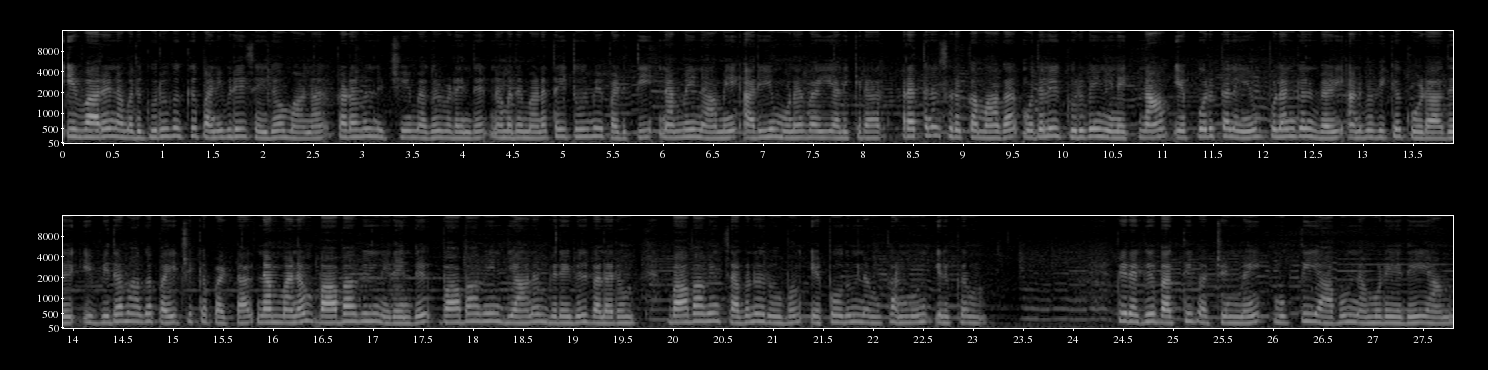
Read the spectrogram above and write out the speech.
இவ்வாறு நமது குருவுக்கு பணிவிடை செய்தோமானால் கடவுள் நிச்சயம் மகிழ்வடைந்து நமது மனத்தை தூய்மைப்படுத்தி நம்மை நாமே அறியும் உணர்வை அளிக்கிறார். ரத்தன சுருக்கமாக முதலில் குருவை நினை நாம் எப்பொருட்களையும் புலன்கள் வழி அனுபவிக்க கூடாது. இவ்விதமாக பயிற்சிக்கப்பட்டால் நம் மனம் பாபாவில் நிறைந்து பாபாவின் தியானம் விரைவில் வளரும். பாபாவின் சக மகன ரூபம் எப்போதும் நம் கண்முன் இருக்கும். பிறகு பக்தி பற்றின்மை முக்தி யாவும் நம்முடையதேயாம்.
